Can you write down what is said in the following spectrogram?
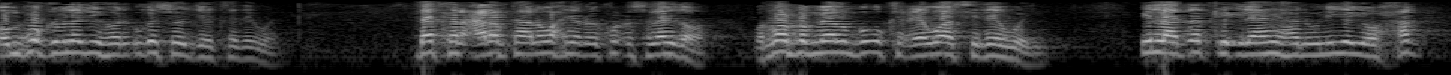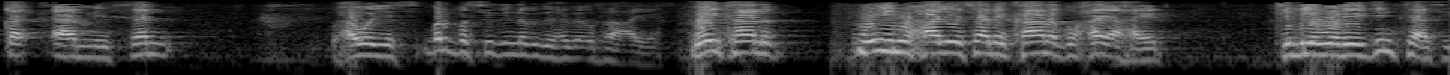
oo muxuu qibladii hore uga soo jeedsaday wey dadkan carabtaana wax yar ay ku cuslaydoo war marba meelunbuu u kiciya waa sidee wey ilaa dadka ilaahay hanuuniyayoo xaqa aaminsan waxaa weeye marba sidii nabigu yahay bay u raacayaan. Wain kaanad wainuu xaal yeeshaan kaanad waxay ahayd qiblo wareejintaasi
